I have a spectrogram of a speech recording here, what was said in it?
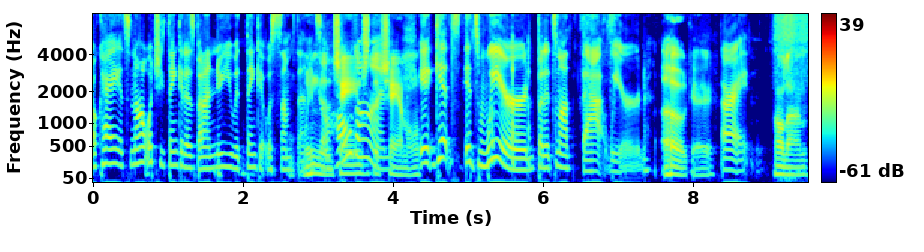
Okay, it's not what you think it is, but I knew you would think it was something. We need so to change the channel. It gets it's weird, but it's not that weird. Okay. All right. Hold on.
